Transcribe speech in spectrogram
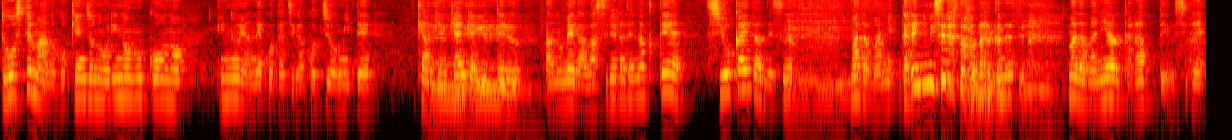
どうしてもあの保健所の檻の向こうの犬や猫たちがこっちを見てキャンキャンキャンキャン言ってるあの目が忘れられなくて詩を書いたんです。まだ間に誰に見せるともなくんですよ。まだ間に合うからっていう詩で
